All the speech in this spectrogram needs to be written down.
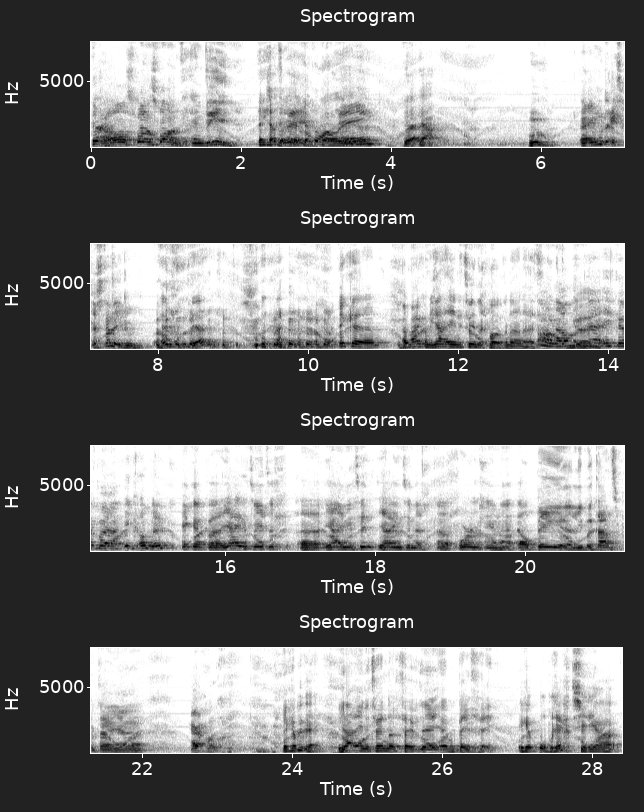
Ja, Ja, spannend, spannend. En drie. ik had er hem al in. Eh, Ja? Ja, Oeh. Ja, je moet een extra stelling doen. Ja? ik, eh, bij mij komt ja 21 bovenaan uit. Oh, nou, ik, eh, ik heb, eh, ik, ook leuk, ik heb eh ja 21, eh ja 21, ja 21 eh, Vorm en eh, LP, Libertaanse Partij, eh, erg hoog. Ik heb Oké. ja 21, VVD en PVV. ik heb oprecht CDA,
